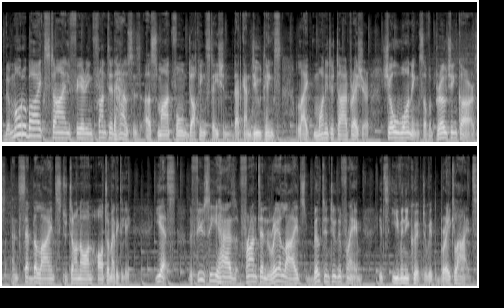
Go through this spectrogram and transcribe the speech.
The motorbike style fairing fronted houses a smartphone docking station that can do things like monitor tire pressure, show warnings of approaching cars, and set the lights to turn on automatically. Yes, the FUCI has front and rear lights built into the frame. It's even equipped with brake lights.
